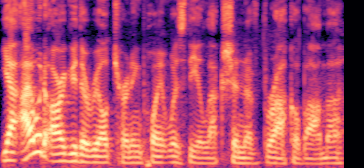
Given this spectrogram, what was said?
Yeah, I would argue the real turning point was the election of Barack Obama,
